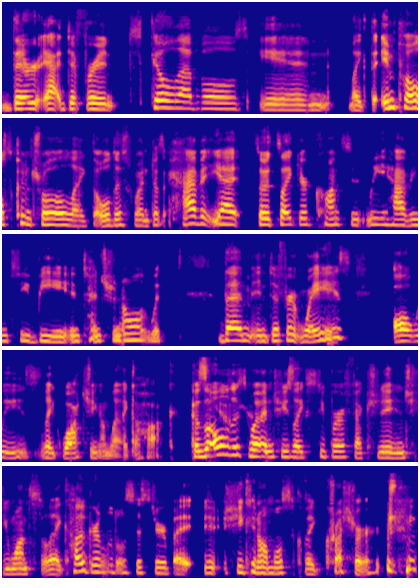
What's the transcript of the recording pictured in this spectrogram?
They're at different skill levels in like the impulse control, like the oldest one doesn't have it yet. So it's like you're constantly having to be intentional with them in different ways always like watching them like a hawk. Because the yeah. oldest one she's like super affectionate and she wants to like hug her little sister but it, she can almost like crush her.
